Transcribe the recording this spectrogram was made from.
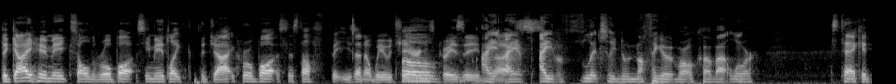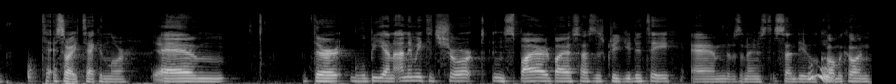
the guy who makes all the robots. He made like the Jack robots and stuff, but he's in a wheelchair and he's crazy. Oh, I, Ah, I, have, I have literally know nothing about Mortal Kombat lore. it's Tekken. Te- sorry, Tekken lore. Yeah. Um, there will be an animated short inspired by Assassin's Creed Unity um, that was announced at San Diego Comic Con.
